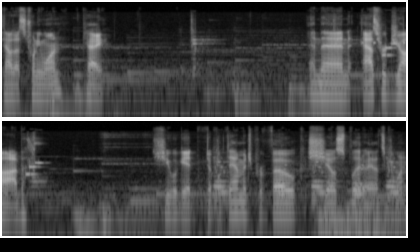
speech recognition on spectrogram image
See how that's 21? Okay. And then, as her job, she will get double damage, provoke, shield split. Oh that's a good one.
